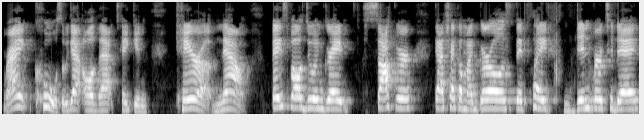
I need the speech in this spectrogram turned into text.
right? Cool. So we got all that taken care of. Now, Baseball doing great. Soccer, got to check on my girls. They played Denver today.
